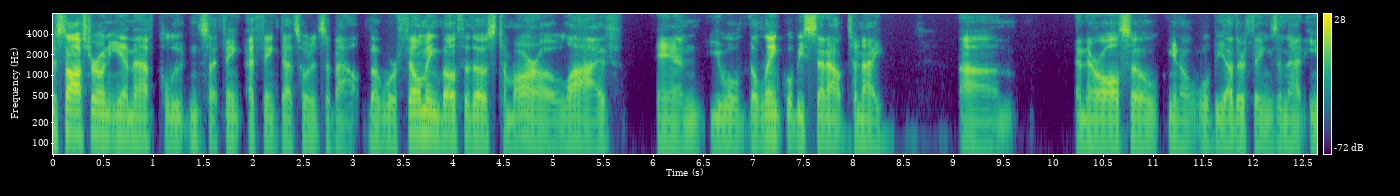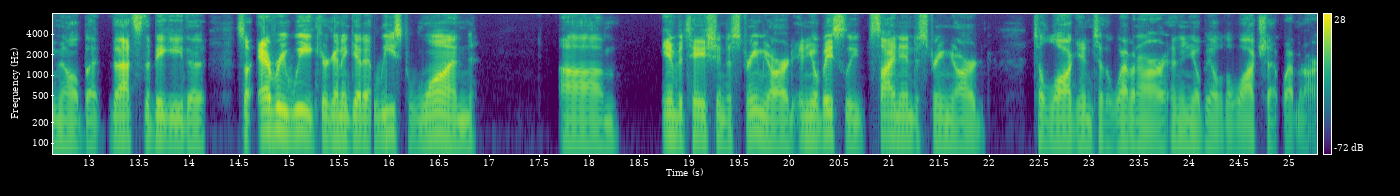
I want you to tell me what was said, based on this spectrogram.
testosterone emf pollutants i think i think that's what it's about. But we're filming both of those tomorrow live and you will the link will be sent out tonight um and there also you know will be other things in that email but that's the biggie the so every week you're going to get at least one um invitation to streamyard and you'll basically sign into streamyard to log into the webinar and then you'll be able to watch that webinar.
